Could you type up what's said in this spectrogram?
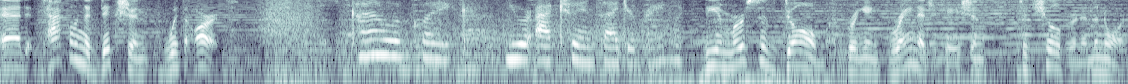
And tackling addiction with art. Kind of look like you were actually inside your brain. The immersive dome bringing brain education to children in the North.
